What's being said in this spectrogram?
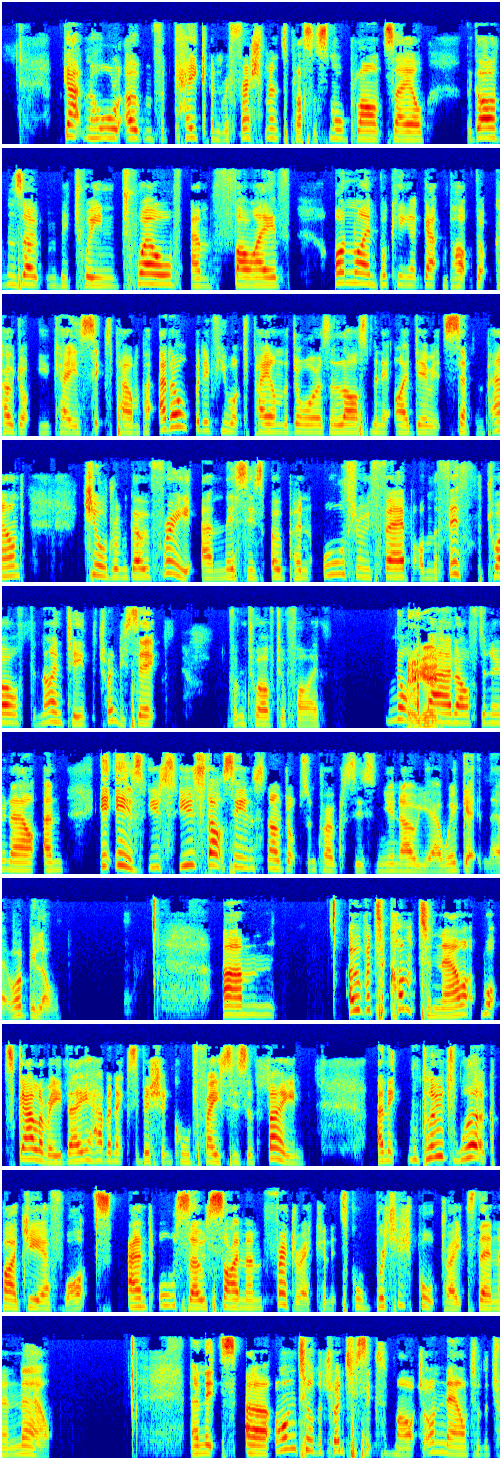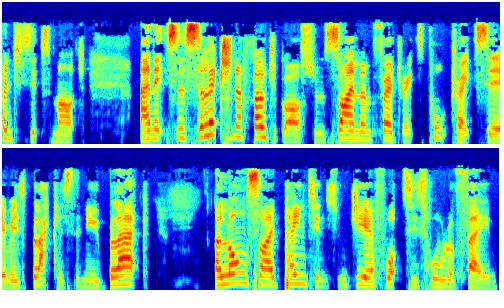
Gatton Hall open for cake and refreshments, plus a small plant sale. The gardens open between 12 and 5. Online booking at gattonpark.co.uk is £6 per adult, but if you want to pay on the door as a last minute idea, it's £7. Children go free, and this is open all through Feb on the 5th, the 12th, the 19th, the 26th from 12 to 5. Not Very a good. bad afternoon out, and it is. You you start seeing snowdrops and crocuses, and you know, yeah, we're getting there. It won't be long. Um, over to Compton now at Watts Gallery. They have an exhibition called Faces of Fame, and it includes work by G.F. Watts and also Simon Frederick, and it's called British Portraits Then and Now. And it's uh, on till the 26th of March, on now till the 26th of March. And it's a selection of photographs from Simon Frederick's portrait series, Black is the New Black, alongside paintings from G.F. Watts's Hall of Fame.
